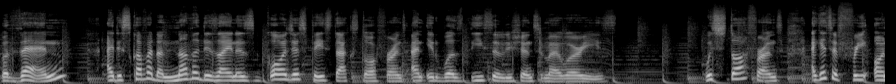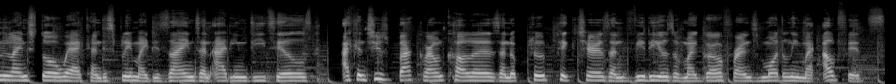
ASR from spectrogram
But then, I discovered another designer's gorgeous Paystack storefront, and it was the solution to my worries. With Storefront, I get a free online store where I can display my designs and add in details. I can choose background colors and upload pictures and videos of my girlfriends modeling my outfits.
